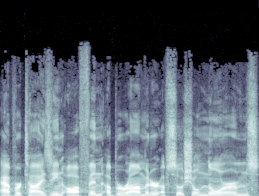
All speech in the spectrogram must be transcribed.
advertising, often a barometer of social norms,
